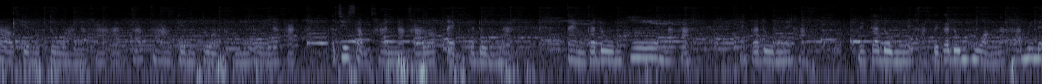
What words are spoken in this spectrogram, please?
กาวเต็มตัวนะคะอัดผ้ากาวเต็มตัวแบบนี้เลยนะคะ ที่สำคัญนะคะ เราแต่งกระดุมนะ แต่งกระดุมเพิ่มนะคะแต่งกระดุมนี่ค่ะ เป็นกระดุมนี่ค่ะ เป็นกระดุมห่วงนะคะ มี1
